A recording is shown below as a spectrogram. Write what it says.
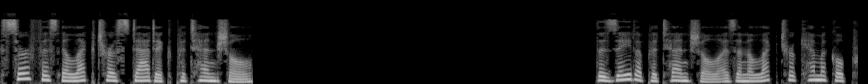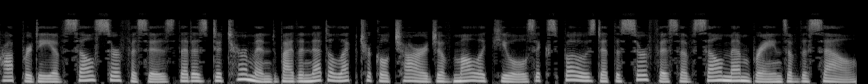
Surface electrostatic potential The zeta potential is an electrochemical property of cell surfaces that is determined by the net electrical charge of molecules exposed at the surface of cell membranes of the cell.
